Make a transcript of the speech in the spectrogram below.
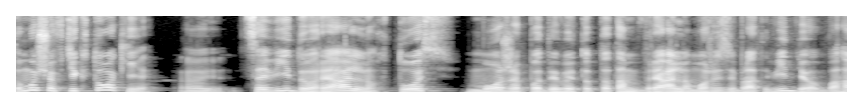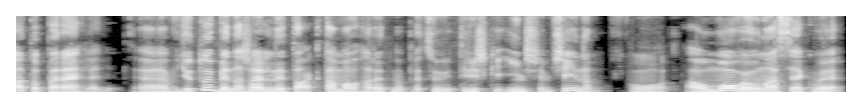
Тому що в Тіктокі е, це відео реально хтось може подивити, тобто там реально може зібрати відео багато переглядів. Е, В Ютубі, на жаль, не так. Там алгоритми працюють трішки іншим чином. От. А умови у нас, як ви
